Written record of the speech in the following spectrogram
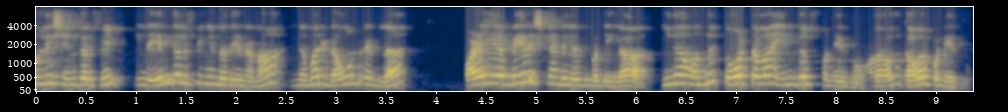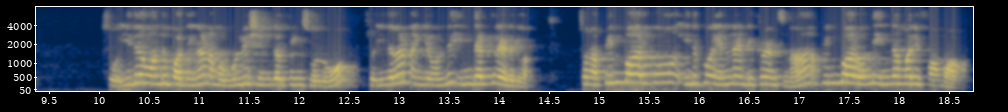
புல்லிஷ் என்கல்ஃபிங் இந்த என்கல்ஃபிங்ன்றது என்னன்னா இந்த மாதிரி டவுன் ட்ரெண்ட்ல பழைய பேரிஷ் கேண்டில் இருக்கு பார்த்தீங்களா இதை வந்து டோட்டலாக என்கல்ஃப் பண்ணிருக்கணும் அதாவது கவர் பண்ணிருக்கணும் ஸோ இதை வந்து பார்த்தீங்கன்னா நம்ம புல்லிஷ் என்கல்ஃபிங் சொல்லுவோம். ஸோ இதெல்லாம் இங்க வந்து இந்த இடத்துல எடுக்கலாம். ஸோ நான் பின்பாருக்கும் இதுக்கும் என்ன டிஃப்ரென்ஸ்னா பின்பார் வந்து இந்த மாதிரி ஃபார்ம் ஆகும்.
